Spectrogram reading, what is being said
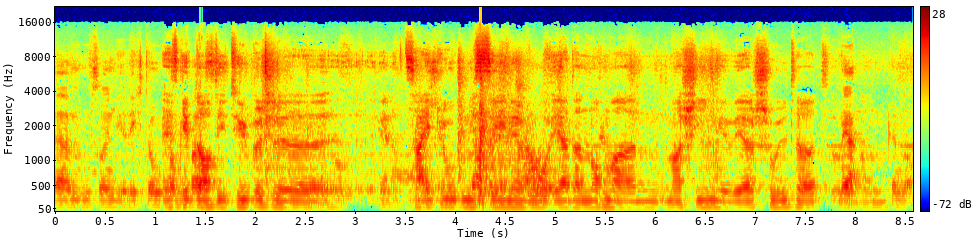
ähm, so in die Richtung Es gibt was. auch die typische Zeitlupenszene, wo er dann nochmal ein Maschinengewehr schultert und, Ja, genau.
